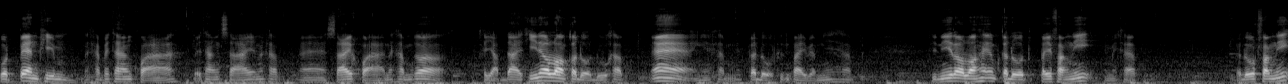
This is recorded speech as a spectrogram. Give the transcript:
กดแป้นพิมพ์นะครับไปทางขวาไปทางซ้ายนะครับอ่าซ้ายขวานะครับก็ขยับได้ทีนี้เราลองกระโดดดูครับอ่าอย่างเงี้ยครับกระโดดขึ้นไปแบบนี้ครับ ทีนี้เราลองให้มันกระโดดไปฝั่งนี้เห็นไหมครับกระโดดฝั่งนี้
